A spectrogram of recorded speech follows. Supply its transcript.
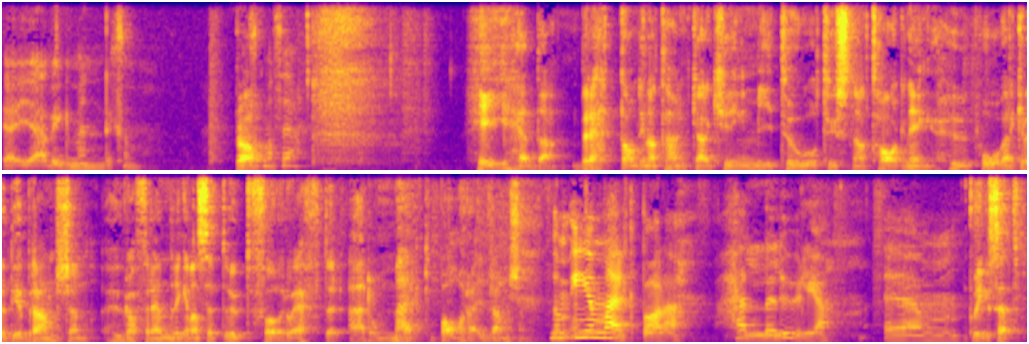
Jag är jävig, men liksom, vad ska Bra. man säga? Hej Hedda. Berätta om dina tankar kring metoo och tystnad tagning. Hur påverkade det branschen? Hur har förändringarna sett ut före och efter? Är de märkbara i branschen? De är märkbara. Halleluja. Ehm, På vilket sätt?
